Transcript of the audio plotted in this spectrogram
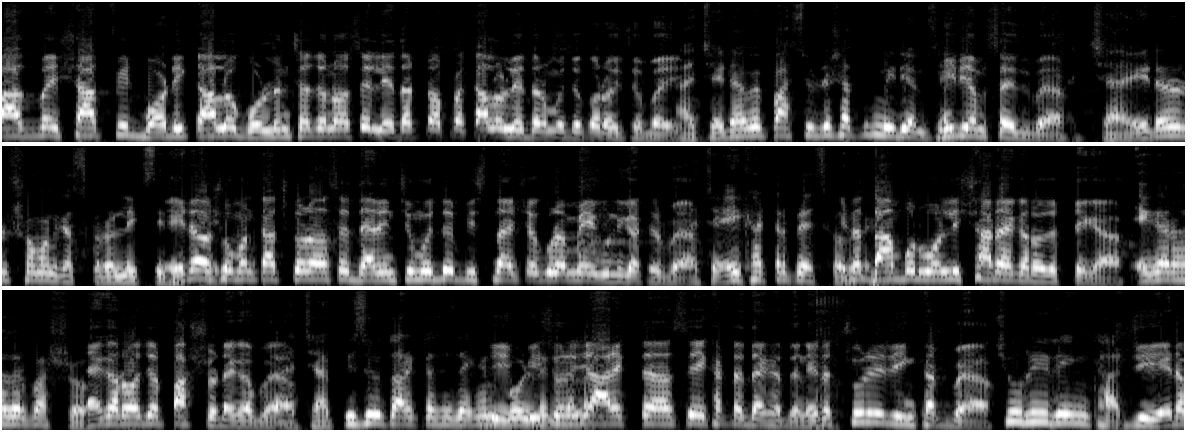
পাঁচ বাই সাত ফিট বডি কালো গোল্ডেন সাজানো আছে লেদারটা আপনার কালো লেদার মধ্যে করা হয়েছে ভাই। আচ্ছা এটা হবে পাঁচ ফিটের সাথে মিডিয়াম সাইজ মিডিয়াম সাইজ ভাইয়া। আচ্ছা এটার সমান কাজ করা লেগছে এটাও সমান কাজ করা আছে দেড় ইঞ্চির মধ্যে বিছনা গুড়া মেগুনি কাঠের ভাইয়া। আচ্ছা এই খাটটার প্রাইস কত? এটার দাম পড়বে অনলি সাড়ে এগারো হাজার টাকা। এগারো হাজার পাঁচশো? এগারো হাজার পাঁচশো টাকা ভাইয়া। আচ্ছা পিছনে তো আরেকটা আছে দেখেন গোল্ডেন পিছনে যে আরেকটা আছে এই খাটটা দেখা দেন। এটা চুরি রিং খাট ভাইয়া। চুরি রিং খাট। জি এটা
